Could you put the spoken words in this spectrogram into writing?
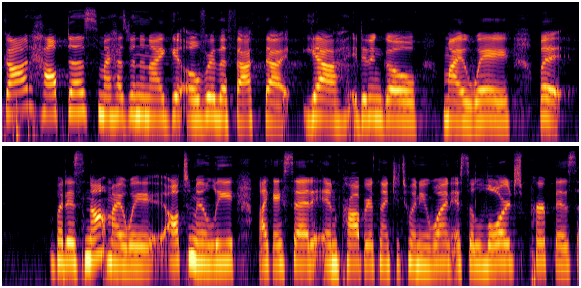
God helped us, my husband and I, get over the fact that, yeah, it didn't go my way, but but it's not my way. Ultimately, like I said in Proverbs 19:21, it's the Lord's purpose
